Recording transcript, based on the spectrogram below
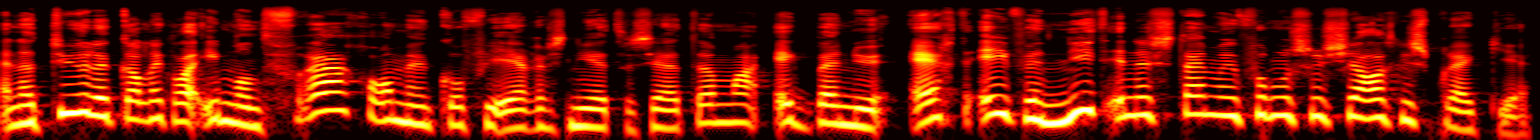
En natuurlijk kan ik wel iemand vragen om mijn koffie ergens neer te zetten, maar ik ben nu echt even niet in de stemming voor een sociaal gesprekje.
